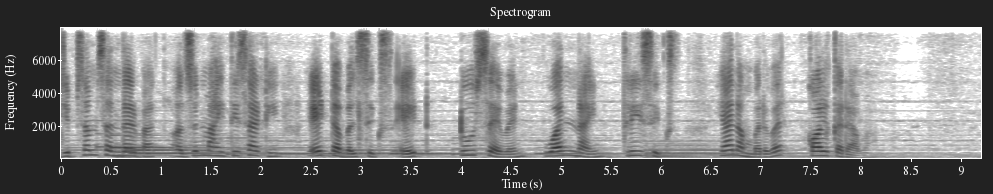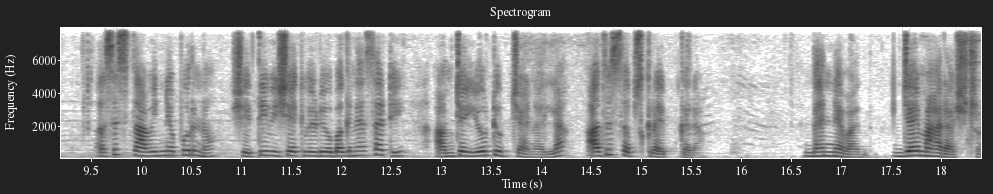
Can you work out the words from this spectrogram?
जिप्सम संदर्भात अजून माहितीसाठी eight double six eight two seven one nine three six या नंबरवर कॉल करावा. असेच नाविन्यपूर्ण शेतीविषयक व्हिडिओ बघण्यासाठी आमच्या यूट्यूब चॅनलला आजच सबस्क्राईब करा. धन्यवाद. जय महाराष्ट्र.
